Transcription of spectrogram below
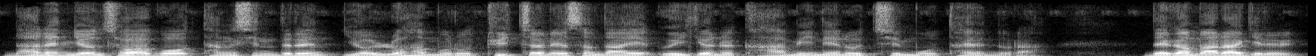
나는 연소하고 당신들은 연로함으로 뒷전에서 나의 의견을 감히 내놓지 못하였노라. 내가 말하기를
